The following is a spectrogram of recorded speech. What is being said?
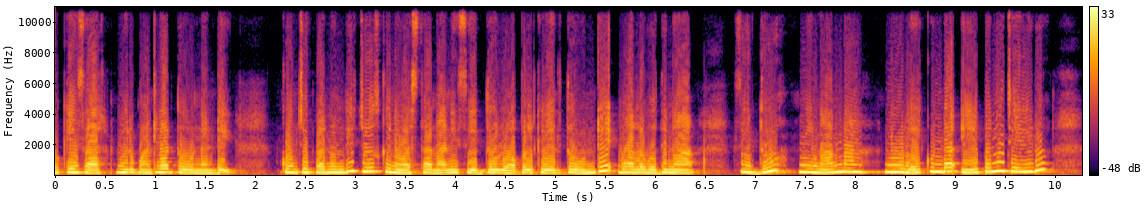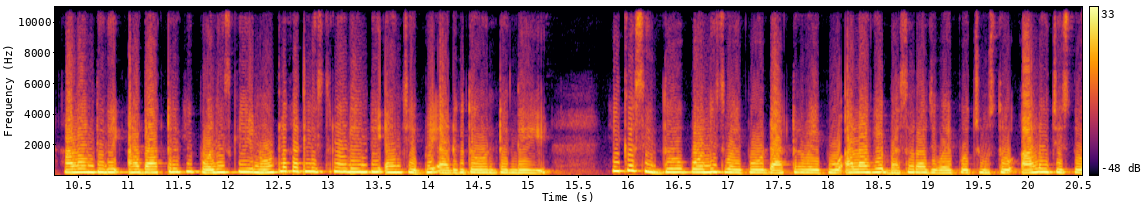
ఓకే సార్ మీరు మాట్లాడుతూ ఉండండి. కొంచెం పని ఉంది చూసుకుని వస్తానని సిద్ధు లోపలికి వెళ్తూ ఉంటే వాళ్ళ వదిన సిద్ధు మీ నాన్న నువ్వు లేకుండా ఏ పని చేయడు? అలాంటిది ఆ డాక్టర్కి పోలీస్కి నోట్ల కట్టలు ఇస్తున్నాడేంటి అని చెప్పి అడుగుతూ ఉంటుంది. ఇక సిద్ధు పోలీస్ వైపు డాక్టర్ వైపు అలాగే బసవరాజు వైపు చూస్తూ ఆలోచిస్తూ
